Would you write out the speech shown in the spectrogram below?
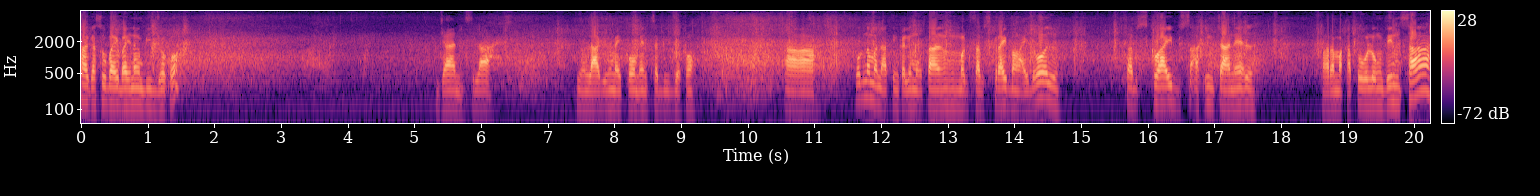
taga-subaybay ng video ko. Diyan sila. Yung laging may comment sa video ko. Ah, wag naman natin kalimutan mag-subscribe mga idol. Subscribe sa aking channel para makatulong din sa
